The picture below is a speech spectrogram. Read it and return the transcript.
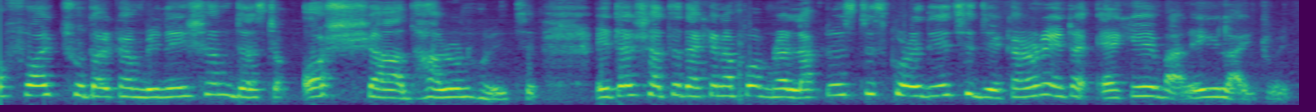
অফ হোয়াইট সুতার কম্বিনেশন জাস্ট অসাধারণ হয়েছে। এটার সাথে দেখেন আপু, আমরা লাকনো স্টিচ করে দিয়েছি, যে কারণে এটা একেবারেই লাইট ওয়েট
